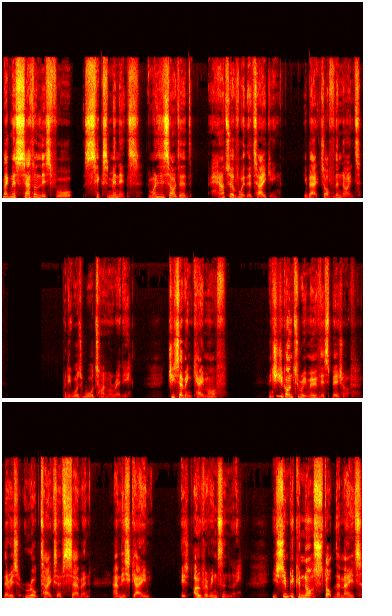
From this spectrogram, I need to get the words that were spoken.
Magnus sat on this for six minutes, and when he decided how to avoid the taking. He backed off the knight, but it was wartime already. G7 came off, and should you go on to remove this bishop, there is rook takes f7, and this game is over instantly. You simply cannot stop the mate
